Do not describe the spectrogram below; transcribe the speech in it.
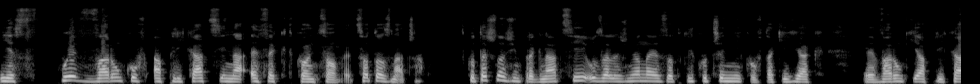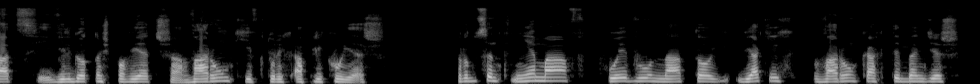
jest wpływ warunków aplikacji na efekt końcowy. Co to oznacza? Skuteczność impregnacji uzależniona jest od kilku czynników, takich jak warunki aplikacji, wilgotność powietrza, warunki, w których aplikujesz. Producent nie ma wpływu na to, w jakich warunkach ty będziesz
